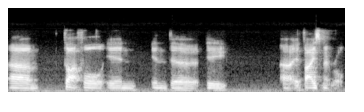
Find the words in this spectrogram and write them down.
um, thoughtful in in the, the uh, advisement role.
